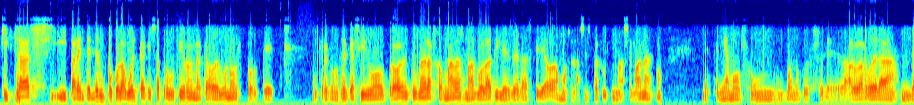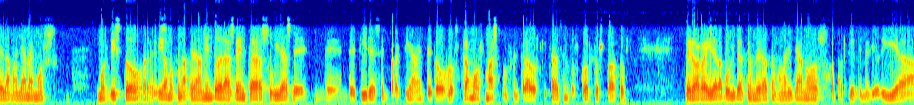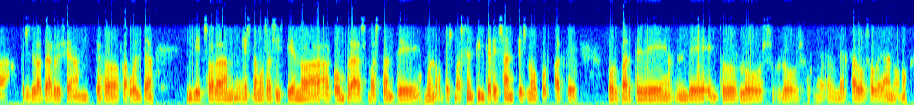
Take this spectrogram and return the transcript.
Quizás y para entender un poco la vuelta que se ha producido en el mercado de bonos, porque hay que reconocer que ha sido probablemente una de las jornadas más volátiles de las que llevábamos en las estas últimas semanas, ¿no? Eh, teníamos un, bueno, pues eh, a lo largo de la, de la mañana hemos hemos visto, eh, digamos, un aceleramiento de las ventas, subidas de, de, de, tires en prácticamente todos los tramos, más concentrados quizás en los cortos plazos, pero a raíz de la publicación de datos americanos, a partir de mediodía, tres de la tarde, se han empezado a dar la vuelta y de hecho ahora estamos asistiendo a, compras bastante bueno pues bastante interesantes no por parte por parte de, de en todos los, los uh, mercados soberanos no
